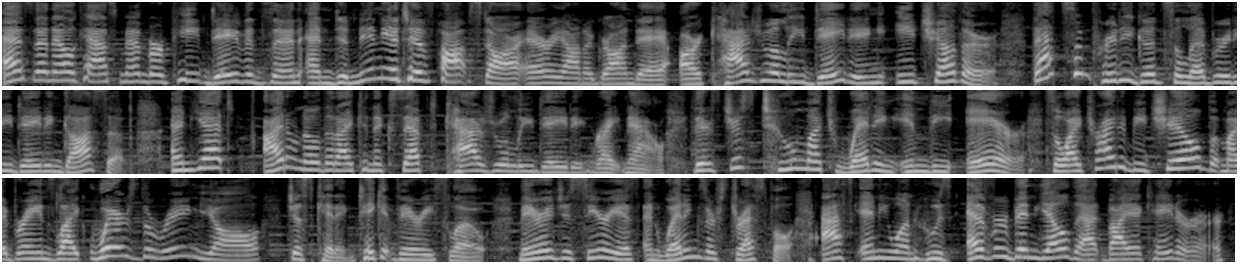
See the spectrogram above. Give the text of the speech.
SNL cast member Pete Davidson and diminutive pop star Ariana Grande are casually dating each other. That's some pretty good celebrity dating gossip. And yet, I don't know that I can accept casually dating right now. There's just too much wedding in the air. So I try to be chill, but my brain's like, where's the ring, y'all? Just kidding. Take it very slow. Marriage is serious and weddings are stressful. Ask anyone who's ever been yelled at by a caterer.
